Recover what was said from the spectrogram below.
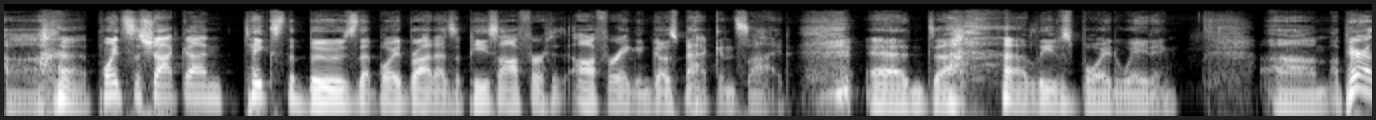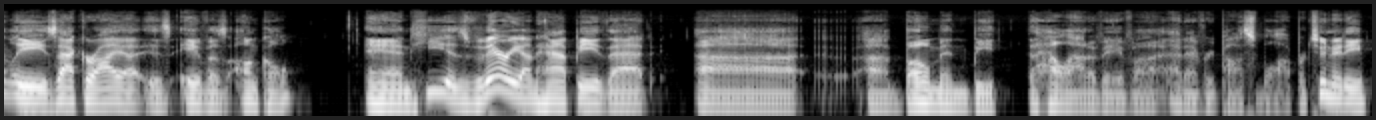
uh, points the shotgun, takes the booze that Boyd brought as a peace offer offering, and goes back inside, and uh, leaves Boyd waiting. Um, apparently, Zachariah is Ava's uncle, and he is very unhappy that uh, uh, Bowman beat the hell out of Ava at every possible opportunity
